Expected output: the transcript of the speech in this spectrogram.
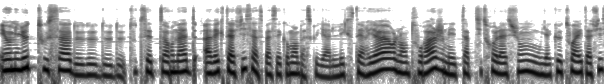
Et au milieu de tout ça, de, de, de, toute cette tornade avec ta fille, ça se passait comment? Parce qu'il y a l'extérieur, l'entourage, mais ta petite relation où il n'y a que toi et ta fille,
